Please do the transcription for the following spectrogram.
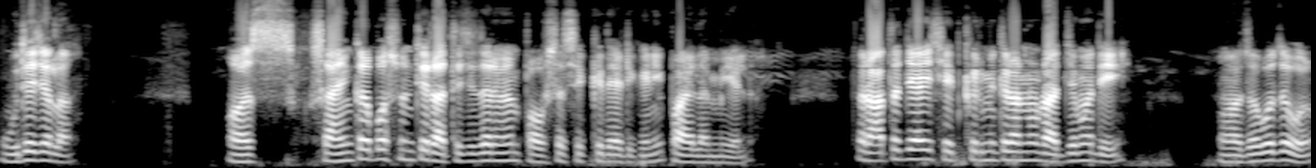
उद्याच्याला स- सायंकाळपासून ते रात्रीच्या दरम्यान पावसाची शक्य त्या ठिकाणी पाहायला मिळेल. तर आता जे आहे शेतकरी मित्रांनो राज्यामध्ये जवळजवळ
